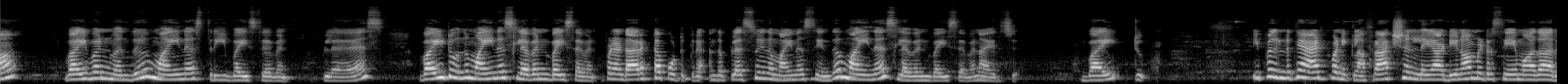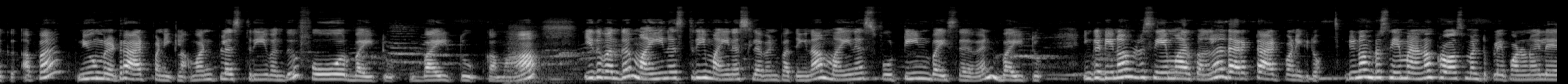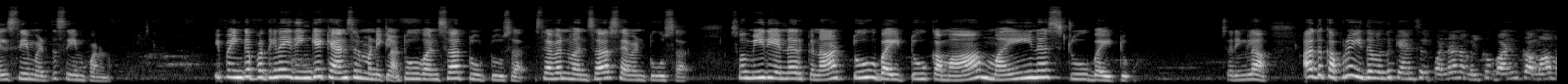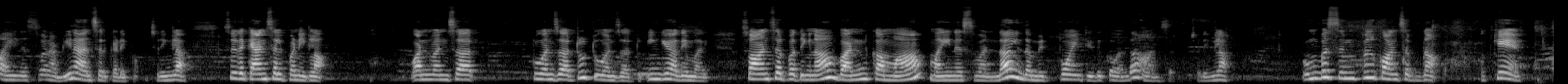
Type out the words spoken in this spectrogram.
y one வந்து minus three by seven plus y two வந்து minus eleven by seven இப்போ நான் டேரெக்டாக போட்டுக்கிறேன். அந்த ப்ளஸ்ஸும் இந்த மைனஸ் சேர்ந்து மைனஸ் லெவன் பை செவன் ஆயிடுச்சு பை டூ இப்போ ரெண்டுத்தையும் ஆட் பண்ணிக்கலாம். ஃப்ராக்ஷன் இல்லையா? டினாமினேட்டர் சேமாக தான் இருக்குது அப்போ நியூமினேட்டர் ஆட் பண்ணிக்கலாம். ஒன் ப்ளஸ் த்ரீ வந்து four by two by two comma இது வந்து மைனஸ் த்ரீ மைனஸ் லெவன் பார்த்தீங்கன்னா minus fourteen by seven by two இங்கே டினாமினேட்டர் சேமாக இருக்கிறதுனால டேரெக்டாக ஆட் பண்ணிக்கிட்டோம். டினாமினேட்டர் சேம் என்னன்னா கிராஸ் மல்டிப்ளை பண்ணணும். இல்லை எல்சிஎம் எடுத்து சேம் பண்ணணும். இப்போ இங்கே பார்த்தீங்கன்னா இது இங்கே கேன்சல் பண்ணிக்கலாம். Two one sir two two sir seven one sir seven two sir so மீதி என்ன இருக்குன்னா two by two comma minus two by two சரிங்களா? அதுக்கப்புறம் இதை வந்து கேன்சல் பண்ணால் நம்மளுக்கு ஒன் கமா மைனஸ் ஒன் அப்படின்னு ஆன்சர் கிடைக்கும். சரிங்களா? ஸோ இதை கேன்சல் பண்ணிக்கலாம். One one sir two one sir two two one sir two இங்கேயும் அதே மாதிரி. ஸோ ஆன்சர் பார்த்தீங்கன்னா ஒன் கமா மைனஸ் ஒன் தான் இந்த மிட் பாயிண்ட் இதுக்கு வந்து ஆன்சர் சரிங்களா? ரொம்ப சிம்பிள் கான்செப்ட் தான். ஓகே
